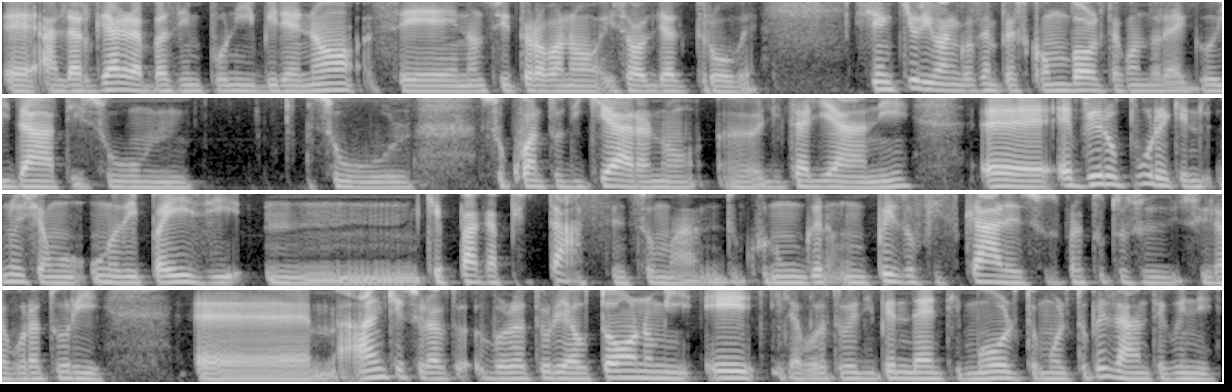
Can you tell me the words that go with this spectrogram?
eh, allargare la base imponibile no? se non si trovano i soldi altrove. Sì, anch'io rimango sempre sconvolta quando leggo i dati su, su, su quanto dichiarano eh, gli italiani. Eh, è vero pure che noi siamo uno dei paesi mh, che paga più tasse, insomma, con un, un peso fiscale su- soprattutto sui, sui lavoratori, ehm, anche sui lav- lavoratori autonomi e i lavoratori dipendenti molto molto pesante, quindi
